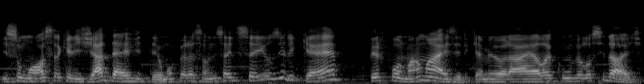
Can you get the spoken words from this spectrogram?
Isso mostra que ele já deve ter uma operação de inside sales e ele quer performar mais, ele quer melhorar ela com velocidade.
